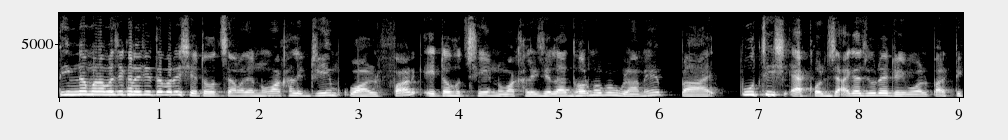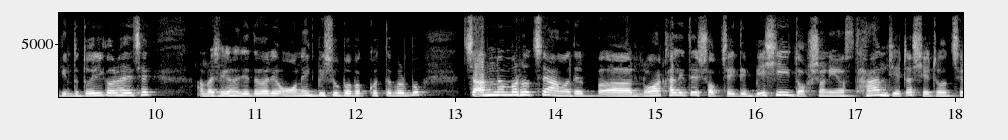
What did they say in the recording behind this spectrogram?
তিন নম্বর আমরা যেখানে যেতে পারি, সেটা হচ্ছে আমাদের নোয়াখালী ড্রিম ওয়ার্ল্ড পার্ক। এটা হচ্ছে নোয়াখালী জেলা ধর্মপুর গ্রামে প্রায় পঁচিশ একর জায়গা জুড়ে ড্রিম ওয়ার্ল্ড পার্কটি কিন্তু তৈরি করা হয়েছে। আমরা সেখানে যেতে পারি, অনেক বেশি উপভোগ করতে পারব। চার নম্বর হচ্ছে আমাদের নোয়াখালীতে সবচাইতে বেশি দর্শনীয় স্থান যেটা, সেটা হচ্ছে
